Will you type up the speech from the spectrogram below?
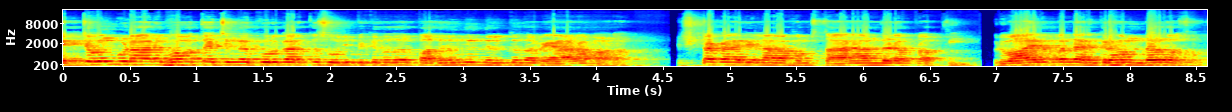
ഏറ്റവും ഗുണാനുഭവത്തെ ചിങ്ങക്കൂറുകാർക്ക് സൂചിപ്പിക്കുന്നത് പതിനൊന്നിൽ നിൽക്കുന്ന വ്യാഴമാണ്. ഇഷ്ടകാര്യ ലാഭം സ്ഥാനാന്തര പ്രാപ്തി. ഗുരുവായൂരപ്പന്റെ അനുഗ്രഹം ഉണ്ടെന്നർത്ഥം.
